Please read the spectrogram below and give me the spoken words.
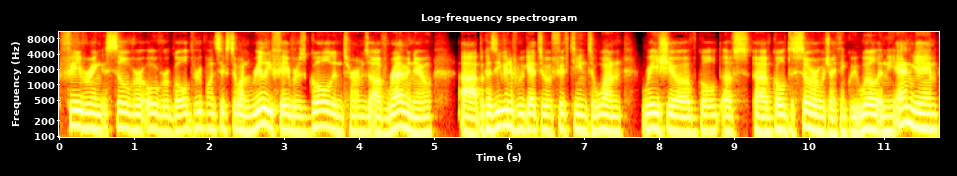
favoring silver over gold. 3.6 to 1 really favors gold in terms of revenue. Uh, because even if we get to a 15 to 1 ratio of gold of, of gold to silver, which I think we will in the end game,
